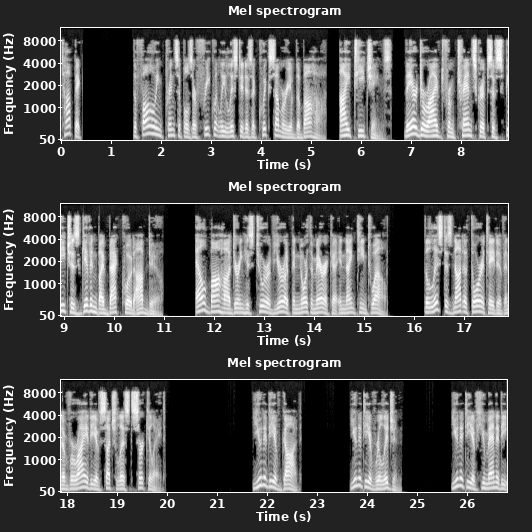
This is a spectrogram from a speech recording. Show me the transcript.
Topic: The following principles are frequently listed as a quick summary of the Baha'i teachings. They are derived from transcripts of speeches given by Abdu el-Baha during his tour of Europe and North America in 1912. The list is not authoritative and a variety of such lists circulate. Unity of God Unity of religion. Unity of humanity.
